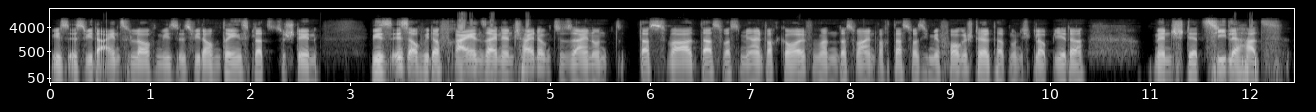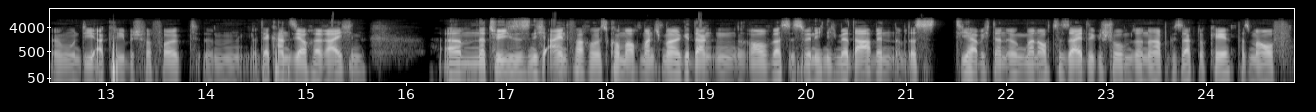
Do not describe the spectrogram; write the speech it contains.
wie es ist, wieder einzulaufen, wie es ist, wieder auf dem Trainingsplatz zu stehen wie es ist, auch wieder frei in seiner Entscheidung zu sein. Und das war das, was mir einfach geholfen hat. Und das war einfach das, was ich mir vorgestellt habe. Und ich glaube, jeder Mensch, der Ziele hat ähm, und die akribisch verfolgt, ähm, der kann sie auch erreichen. Ähm, natürlich ist es nicht einfach und es kommen auch manchmal Gedanken rauf, was ist, wenn ich nicht mehr da bin. Aber das, die habe ich dann irgendwann auch zur Seite geschoben, sondern habe gesagt, okay, pass mal auf,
